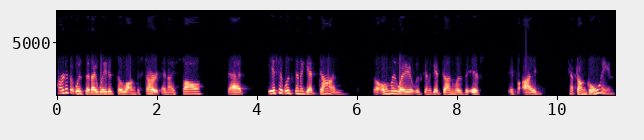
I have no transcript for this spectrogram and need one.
part of it was that I waited so long to start and I saw that if it was going to get done, the only way it was going to get done was if if I kept on going.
